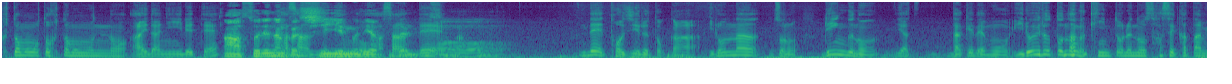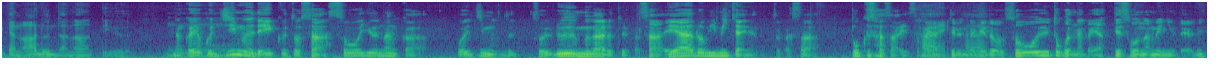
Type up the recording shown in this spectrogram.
太ももと太ももの間に入れてああそれなんか CM でやってたりであで閉じるとかいろんなそのリングのやだけでもいろいろとなんか筋トレのさせ方みたいなのあるんだなっていう。ーなんかよくジムで行くとさそういうなんかこういうジムとうん。そういうルームがあるというかさエアロビみたいなのとかさボクササイズとかやってるんだけど、そういうとこでなんかやってそうなメニューだよね。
